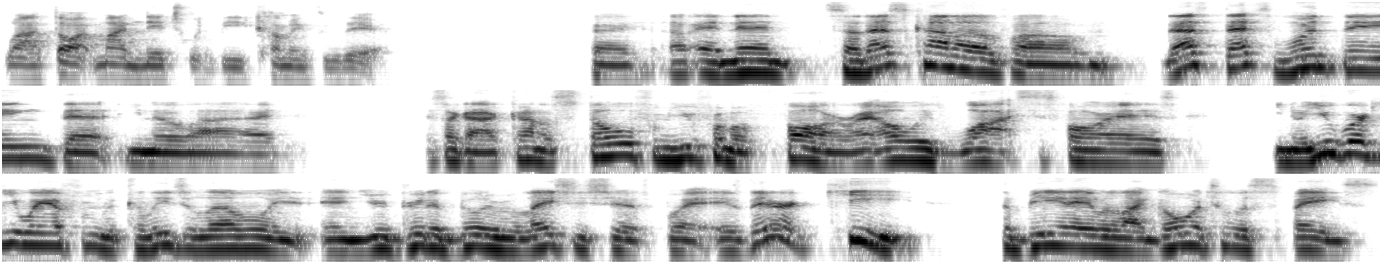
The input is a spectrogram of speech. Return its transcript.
where I thought my niche would be coming through there. Okay, uh, and then so that's kind of um, that's that's one thing that you know I it's like I kind of stole from you from afar, right? I always watch as far as, you know, you work your way up from the collegiate level and, and you're good at building relationships, but is there a key to being able to like go into a space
